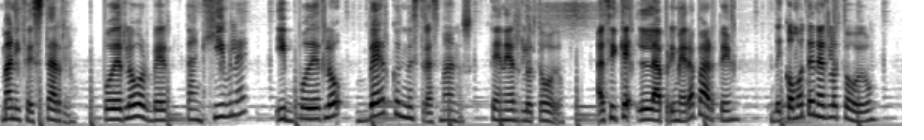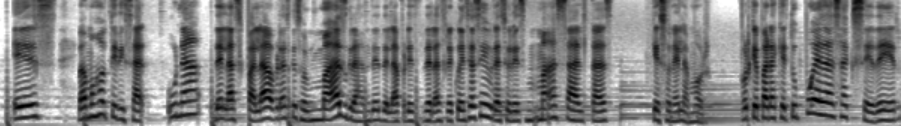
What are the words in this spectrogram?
manifestarlo, poderlo volver tangible y poderlo ver con nuestras manos, tenerlo todo. Así que la primera parte de cómo tenerlo todo es, vamos a utilizar una de las palabras que son más grandes, de, las frecuencias y vibraciones más altas, que son el amor. Porque para que tú puedas acceder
